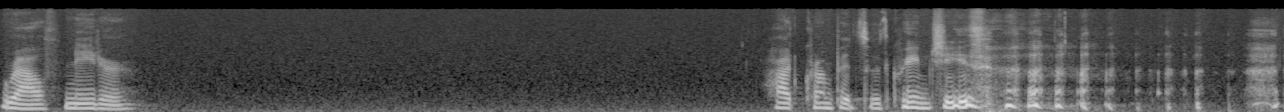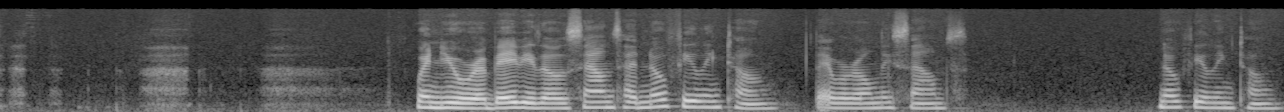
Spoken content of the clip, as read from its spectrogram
Ralph Nader. Hot crumpets with cream cheese. When you were a baby, those sounds had no feeling tone. They were only sounds. No feeling tone.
